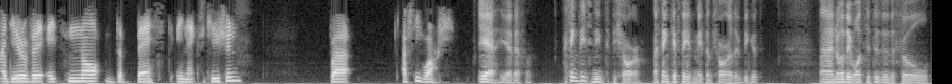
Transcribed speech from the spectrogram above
idea of it. It's not the best in execution, but I've seen worse. Yeah, yeah, definitely. I think these need to be shorter. I think if they had made them shorter, they'd be good. And I know they wanted to do the full,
